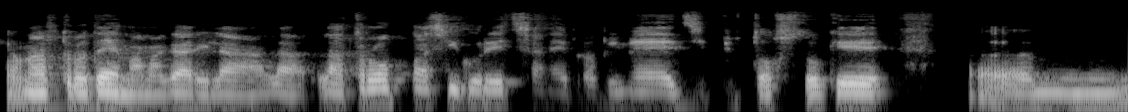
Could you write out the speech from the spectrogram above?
è un altro tema, magari la, la, la, troppa sicurezza nei propri mezzi piuttosto che um,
